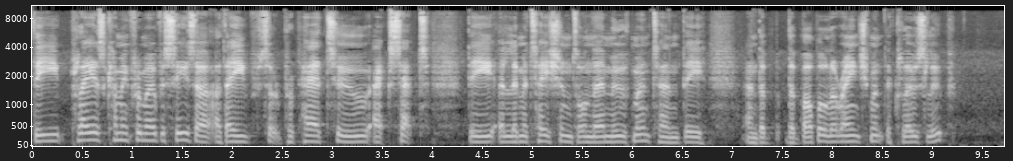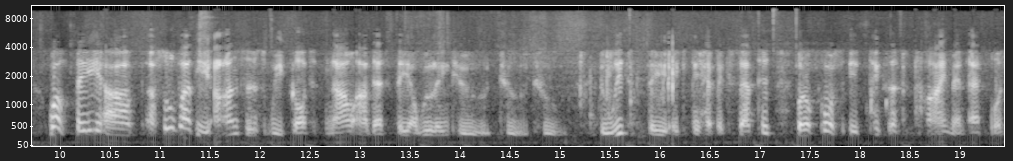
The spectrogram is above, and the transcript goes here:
the players coming from overseas, are, are, they sort of prepared to accept the uh, limitations on their movement and the, and the, the bubble arrangement, the closed loop? Well, they are uh, so far the answers we got now are that they are willing to to to do it. They they have accepted, but of course it takes us time and effort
